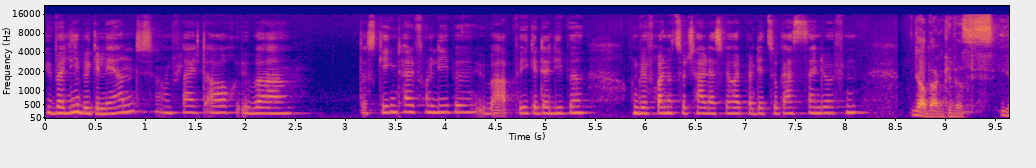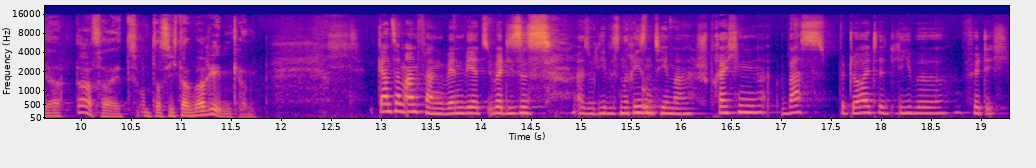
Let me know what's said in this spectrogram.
über Liebe gelernt und vielleicht auch über das Gegenteil von Liebe, über Abwege der Liebe. Und wir freuen uns total, dass wir heute bei dir zu Gast sein dürfen. Ja, danke, dass ihr da seid und dass ich darüber reden kann. Ganz am Anfang, wenn wir jetzt über dieses, also Liebe ist ein Riesenthema, sprechen, was bedeutet Liebe für dich?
